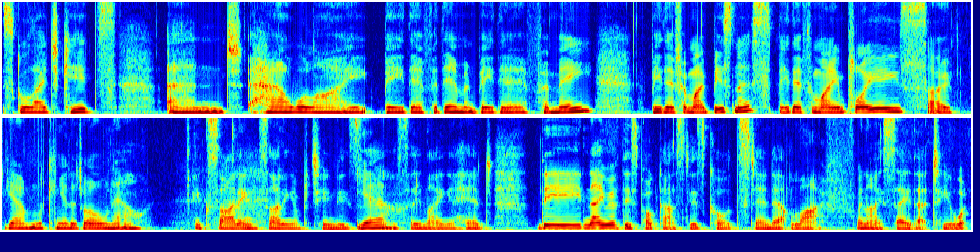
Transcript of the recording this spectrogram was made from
school age kids, and how will I be there for them and be there for me? Be there for my business, be there for my employees. So, yeah, I'm looking at it all now. Exciting, exciting opportunities. Yeah. Obviously laying ahead. The name of this podcast is called Standout Life. When I say that to you, what,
